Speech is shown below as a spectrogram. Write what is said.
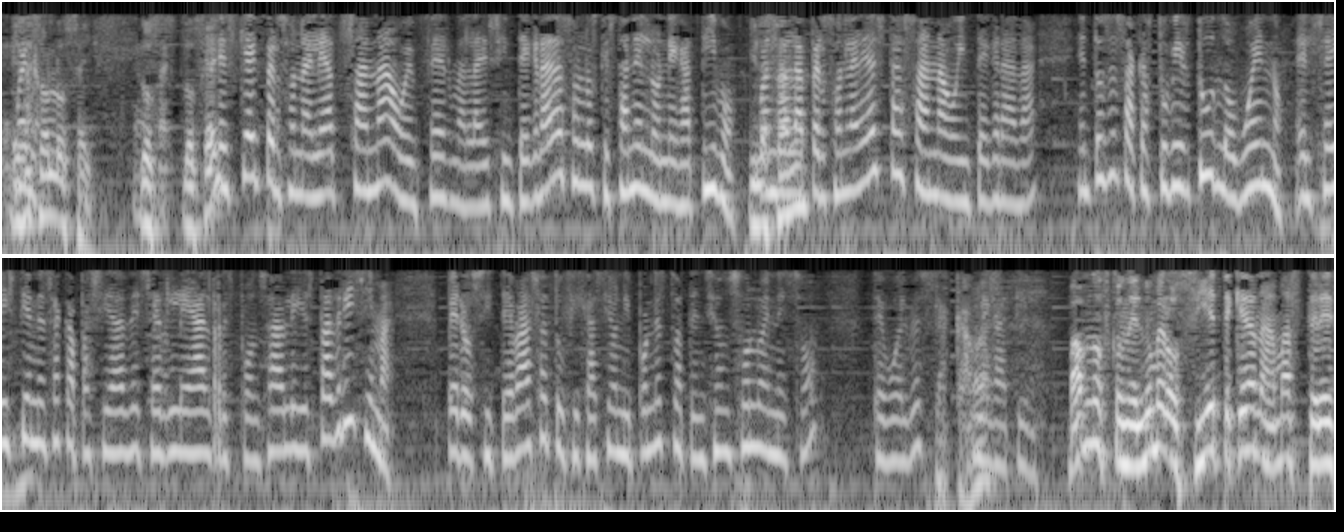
Bueno. Esos son los seis. Los, seis. Es que hay personalidad sana o enferma. La desintegrada son los que están en lo negativo. ¿Y la Cuando la personalidad está sana o integrada, entonces sacas tu virtud, lo bueno. El 6 tiene esa capacidad de ser leal, responsable y es padrísima. Pero si te vas a tu fijación y pones tu atención solo en eso, te vuelves Te negativo. Vámonos con el número siete. Quedan nada más tres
